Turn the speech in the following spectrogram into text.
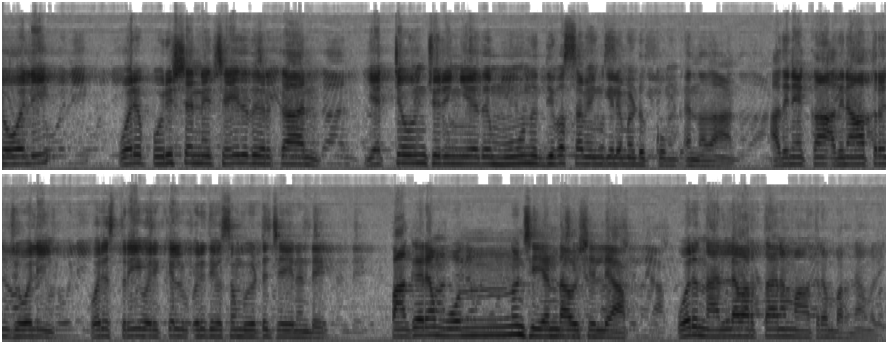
ജോലി ഒരു പുരുഷന് ചെയ്തു തീർക്കാൻ ഏറ്റവും ചുരുങ്ങിയത് മൂന്ന് ദിവസമെങ്കിലും എടുക്കും എന്നതാണ്. അതിനേക്കാ അതിനാത്രം ജോലി ഒരു സ്ത്രീ ഒരിക്കൽ ഒരു ദിവസം വീട്ടിൽ ചെയ്യുന്നുണ്ട്. പകരം ഒന്നും ചെയ്യേണ്ട ആവശ്യമില്ല. ഒരു നല്ല വർത്താനം മാത്രം പറഞ്ഞാൽ മതി.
